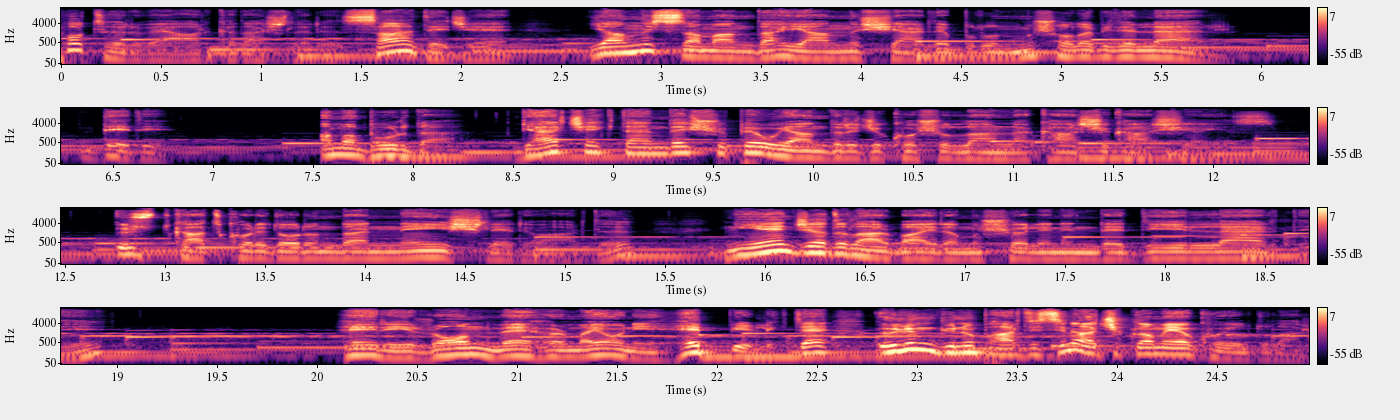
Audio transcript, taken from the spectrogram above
Potter ve arkadaşları sadece yanlış zamanda yanlış yerde bulunmuş olabilirler, dedi. Ama burada gerçekten de şüphe uyandırıcı koşullarla karşı karşıyayız. Üst kat koridorunda ne işleri vardı? Niye Cadılar Bayramı şöleninde değillerdi? Harry, Ron ve Hermione hep birlikte ölüm günü partisini açıklamaya koyuldular.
